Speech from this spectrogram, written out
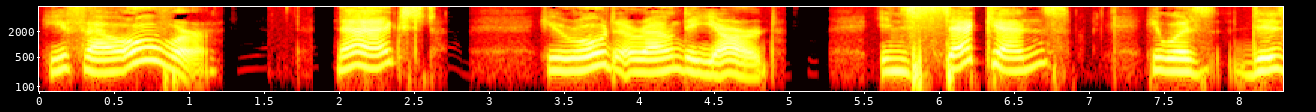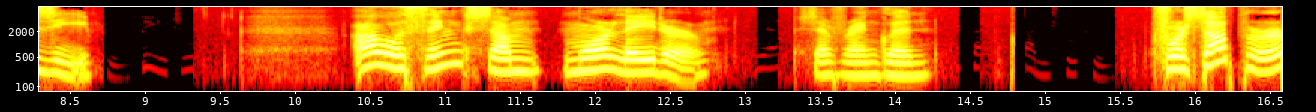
he fell over. Next, he rolled around the yard. In seconds, he was dizzy. I will think some more later, said Franklin. For supper,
